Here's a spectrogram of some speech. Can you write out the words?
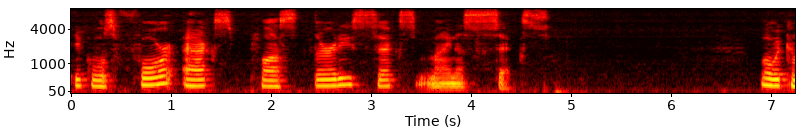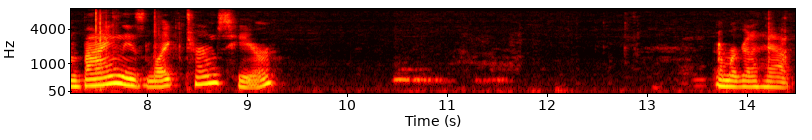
equals 4x plus 36 minus 6. Well, we combine these like terms here. And we're going to have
